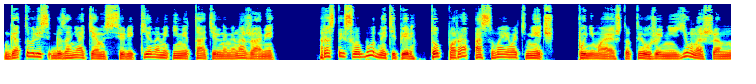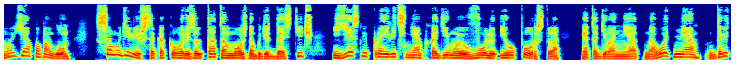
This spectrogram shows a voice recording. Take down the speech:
готовились к занятиям с сюрикенами и метательными ножами. «Раз ты свободный теперь, то пора осваивать меч. Понимаю, что ты уже не юноша, но я помогу. Сам удивишься, какого результата можно будет достичь, если проявить необходимую волю и упорство. Это дело не одного дня, да ведь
